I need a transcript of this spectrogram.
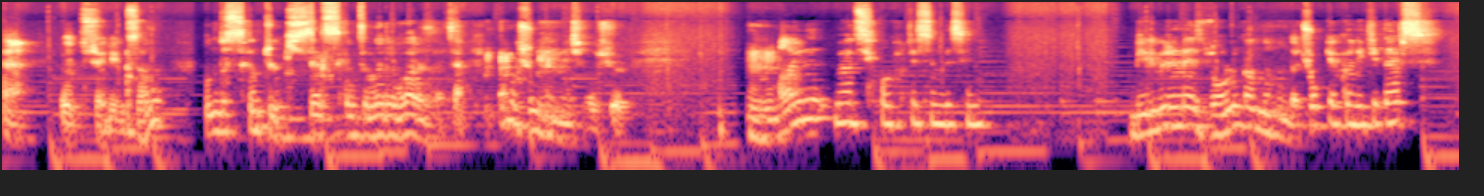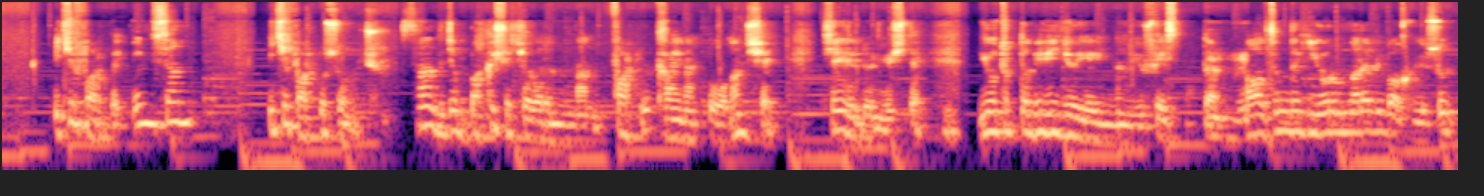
He, öyle söyleyeyim sana. Bunda sıkıntı yok. Kişisel sıkıntıları var zaten. Ama şunu demeye çalışıyor. Hı hı. Aynı mühendislik fakültesindesin. Birbirine zorluk anlamında çok yakın iki ders. iki farklı insan, iki farklı sonuç. Sadece bakış açılarından farklı kaynaklı olan şey. Şey de dönüyor işte. YouTube'da bir video yayınlanıyor Facebook'ta. Altındaki yorumlara bir bakıyorsun.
